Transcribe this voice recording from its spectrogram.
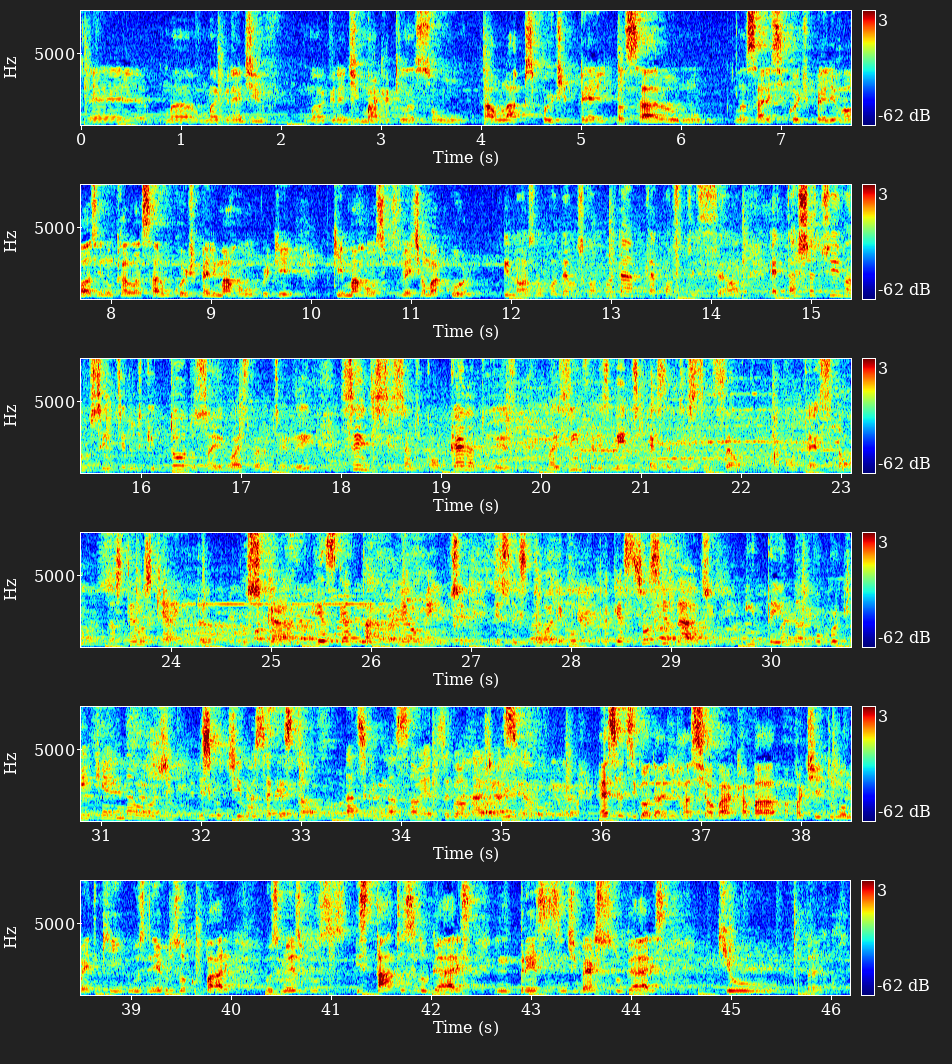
É, uma, uma, grande, uma grande marca que lançou um tal lápis cor de pele. Lançaram, lançaram esse cor de pele rosa e nunca lançaram um cor de pele marrom. Por quê? Porque marrom simplesmente é uma cor. E nós não podemos concordar, porque a Constituição é taxativa no sentido de que todos são iguais perante a lei, sem distinção de qualquer natureza. Mas, infelizmente, essa distinção acontece. Então, nós temos que ainda buscar resgatar realmente esse histórico para que a sociedade entenda o porquê que ainda hoje discutimos essa questão da discriminação e a desigualdade racial. Essa desigualdade racial vai acabar a partir do momento que os negros ocuparem os mesmos status e lugares, empresas em diversos lugares que o branco.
